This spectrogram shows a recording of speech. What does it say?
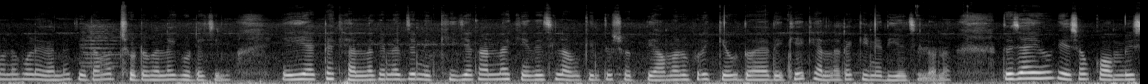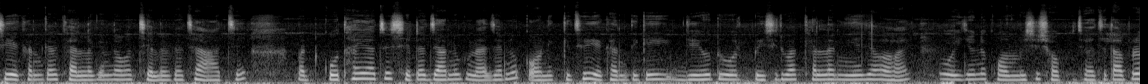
মনে পড়ে গেল, যেটা আমার ছোটোবেলায় ঘটেছিল। এই একটা খেলনা কেনার জন্য কী যে কান্না কেঁদেছিলাম, কিন্তু সত্যি আমার উপরে কেউ দয়া দেখিয়ে খেলনাটা কিনে দিয়েছিল না। তো যাই হোক, এসব কম বেশি এখানকার খেলনা কিন্তু আমার ছেলের কাছে আছে বাট কোথায় আছে সেটা জানুক না জানুক, অনেক কিছুই এখান থেকেই যেহেতু ওর বেশিরভাগ খেলনা নিয়ে যাওয়া হয় ওই জন্য কম বেশি সব কিছু আছে। তারপরে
